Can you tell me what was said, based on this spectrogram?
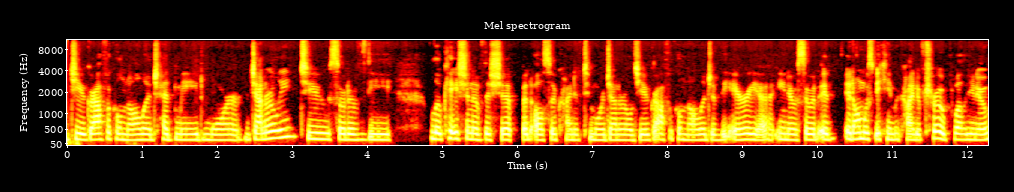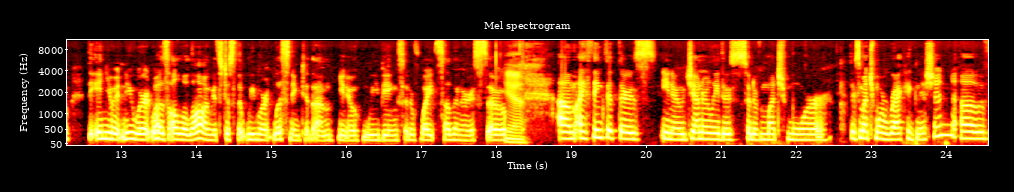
geographical knowledge had made more generally to sort of the location of the ship, but also kind of to more general geographical knowledge of the area. You know, so it, it, it almost became a kind of trope. Well, you know, the Inuit knew where it was all along. It's just that we weren't listening to them, you know, we being sort of white Southerners. So yeah. Um, I think that there's, you know, generally there's sort of much more, there's much more recognition of,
